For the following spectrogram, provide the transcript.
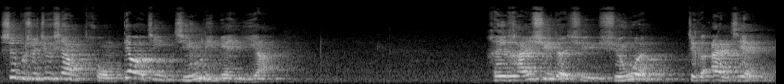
是不是就像桶掉进井里面一样？”很含蓄的去询问这个案件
